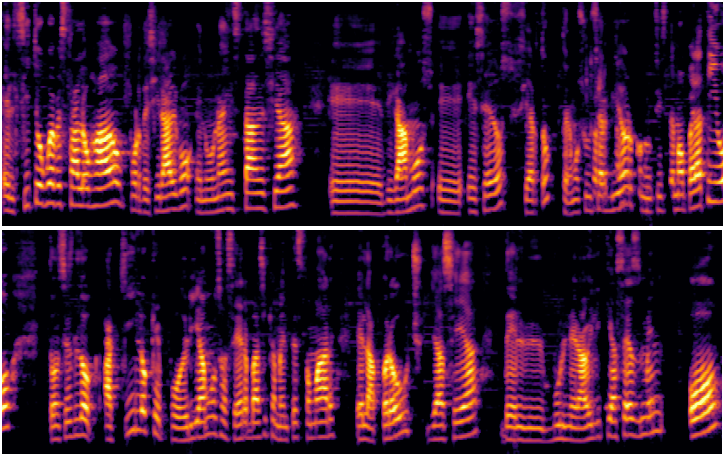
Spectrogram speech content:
el sitio web está alojado, por decir algo, en una instancia, eh, digamos, S2, ¿cierto? Tenemos un servidor con un sistema operativo. Entonces, lo, aquí lo que podríamos hacer básicamente es tomar el approach, ya sea del Vulnerability Assessment o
